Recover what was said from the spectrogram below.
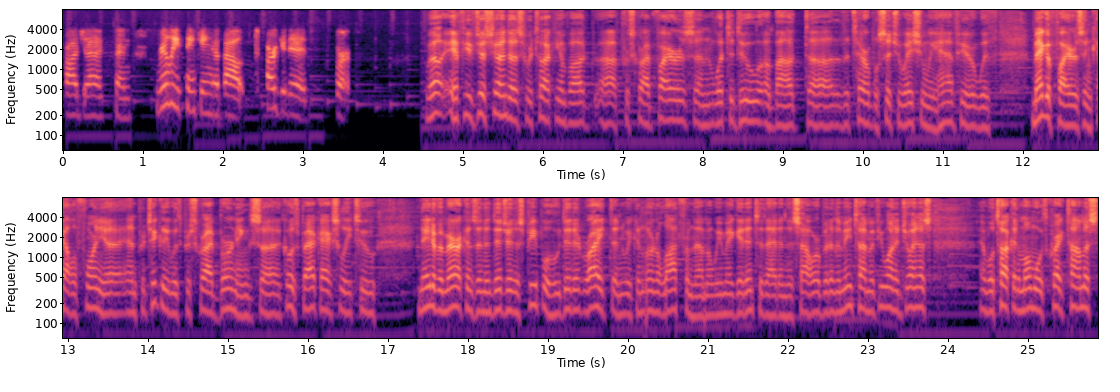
projects and really thinking about targeted work. Well, if you've just joined us, we're talking about uh, prescribed fires and what to do about uh, the terrible situation we have here with mega fires in California, and particularly with prescribed burnings. Uh, it goes back actually to Native Americans and indigenous people who did it right, and we can learn a lot from them, and we may get into that in this hour. But in the meantime, if you want to join us, and we'll talk in a moment with Craig Thomas.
